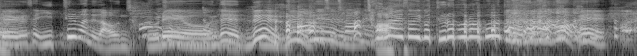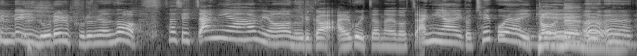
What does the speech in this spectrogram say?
네, 그래서 이틀 만에 나온 노래예요. 네, 네, 네. 네. 전화해서 이거 들어보라고, 들어보라고. 네. 근데 이 노래를 부르면서 사실 짱이야 하면 우리가 알고 있잖아요. 너 짱이야, 이거 최고야, 이게. 어, 네, 네, 어, 네.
